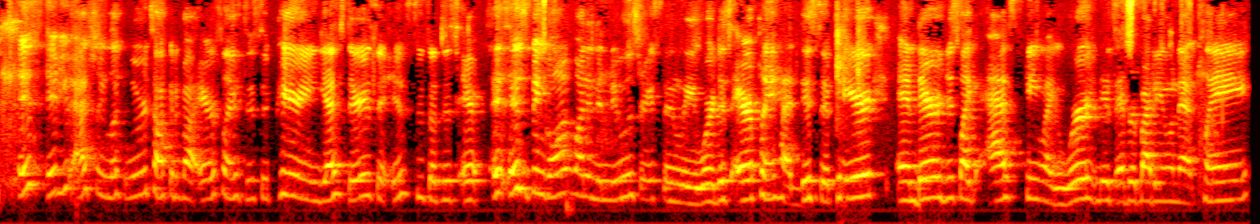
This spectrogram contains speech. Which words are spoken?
it's, if you actually look, we were talking about airplanes disappearing. Yes, there is an instance of this air. It, it's been going on in the news recently where this airplane had disappeared, and they're just like asking, like, where is everybody on that plane?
